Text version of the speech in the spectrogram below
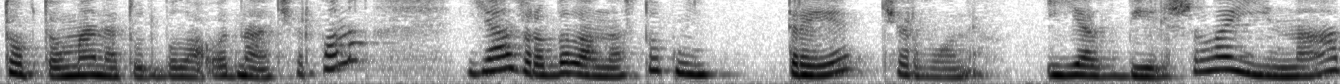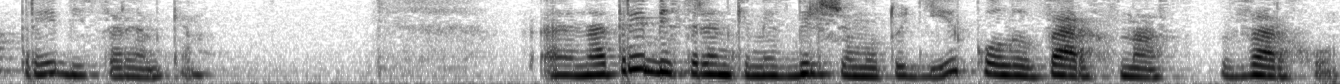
Тобто, в мене тут була одна червона, я зробила в наступній 3 червоних. І я збільшила її на 3 бісеринки. Е, На 3 бісеринки ми збільшуємо тоді, коли вверх в нас зверху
